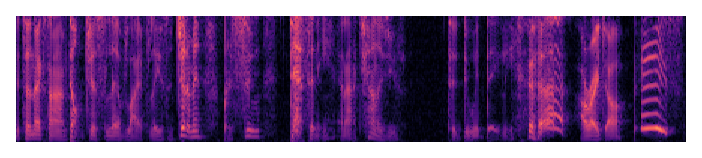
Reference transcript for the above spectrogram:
Until next time, don't just live life, ladies and gentlemen. Pursue destiny. And I challenge you to do it daily. all right, y'all. Peace.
